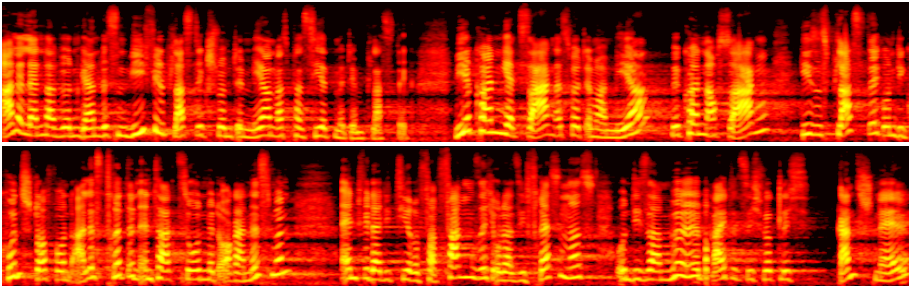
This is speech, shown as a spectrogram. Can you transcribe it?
Alle Länder würden gern wissen, wie viel Plastik schwimmt im Meer und was passiert mit dem Plastik. Wir können jetzt sagen, es wird immer mehr. Wir können auch sagen, dieses Plastik und die Kunststoffe und alles tritt in Interaktion mit Organismen. Entweder die Tiere verfangen sich oder sie fressen es und dieser Müll breitet sich wirklich ganz schnell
